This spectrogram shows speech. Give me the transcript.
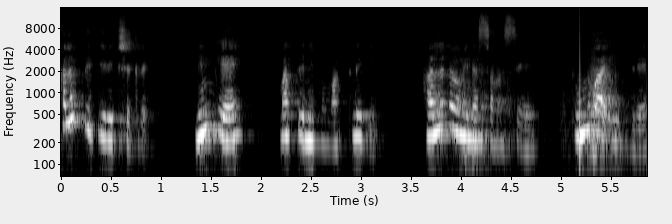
ಹಲೋ ಪ್ರೀತಿ ವೀಕ್ಷಕರೇ, ನಿಮಗೆ ಮತ್ತೆ ನಿಮ್ಮ ಮಕ್ಕಳಿಗೆ ಹಲ್ಲು ನೋವಿನ ಸಮಸ್ಯೆ ತುಂಬಾ ಇದ್ರೆ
